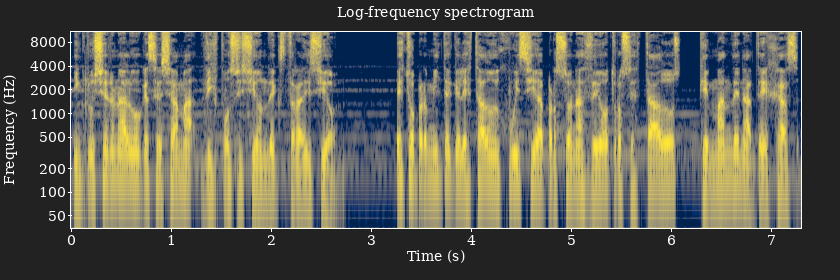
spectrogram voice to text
incluyeron algo que se llama disposición de extradición. Esto permite que el Estado enjuicie a personas de otros estados que manden a Texas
